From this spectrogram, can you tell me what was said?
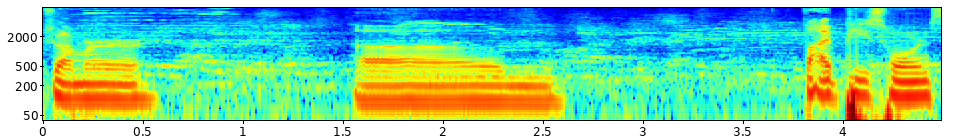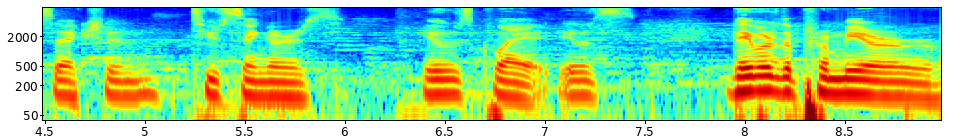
drummer, um, five piece horn section, two singers. It was quite. It was. They were the premier.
